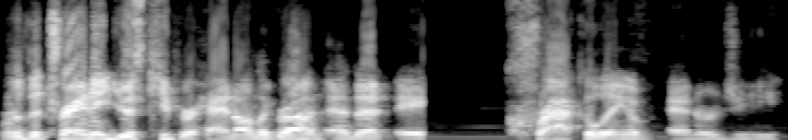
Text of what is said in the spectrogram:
For the training, you just keep your hand on the ground, and then a crackling of energy,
